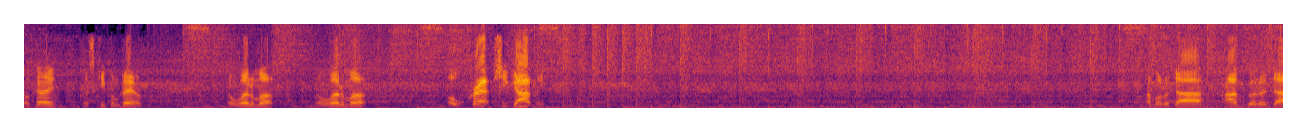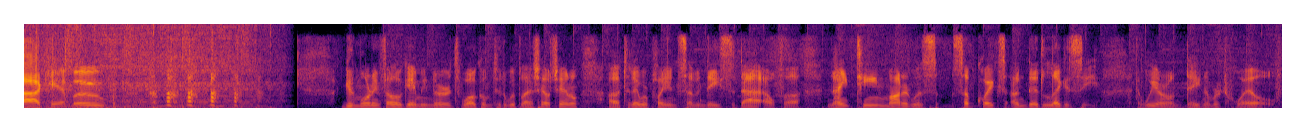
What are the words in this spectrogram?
Okay, let's keep them down. Don't let them up. Don't let them up. Oh crap, she got me. I'm gonna die. I'm gonna die. I can't move. Good morning, fellow gaming nerds. Welcome to the Whiplash Hell channel. Uh, today we're playing 7 Days to Die Alpha 19, modded with Subquake's Undead Legacy. And we are on day number 12.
